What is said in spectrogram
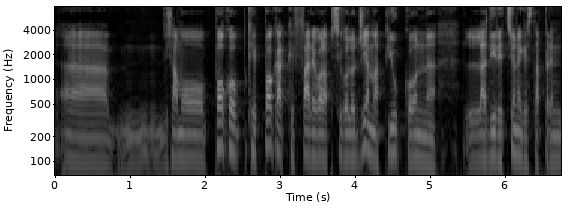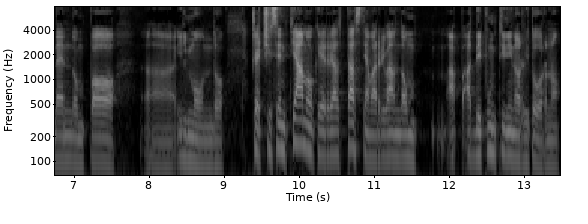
Uh, diciamo poco, che poco ha a che fare con la psicologia, ma più con la direzione che sta prendendo un po' uh, il mondo. Cioè ci sentiamo che in realtà stiamo arrivando a, un, a, a dei punti di non ritorno.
